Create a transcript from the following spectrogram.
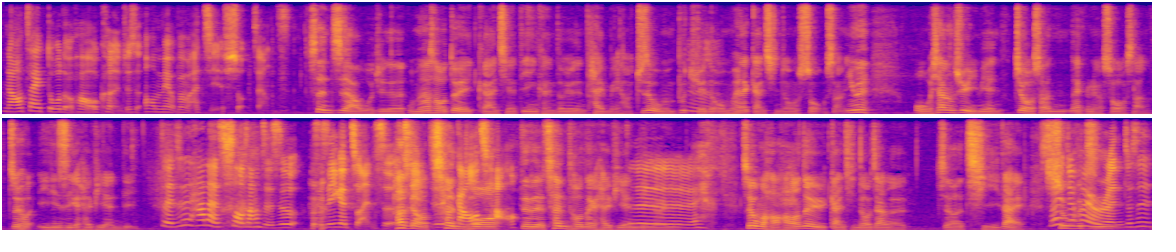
然后再多的话，我可能就是哦没有办法接受这样子。甚至啊，我觉得我们那时候对感情的定义可能都有点太美好，就是我们不觉得我们会在感情中受伤，因为偶像剧里面，就算那个人有受伤，最后一定是一个 happy ending，对，就是他的受伤只是只是一个转折，他是有就是衬托，。对对，衬托那个 happy ending 对对。对对，所以我们好好像对于感情都有这样的呃期待，所以就会有人就是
